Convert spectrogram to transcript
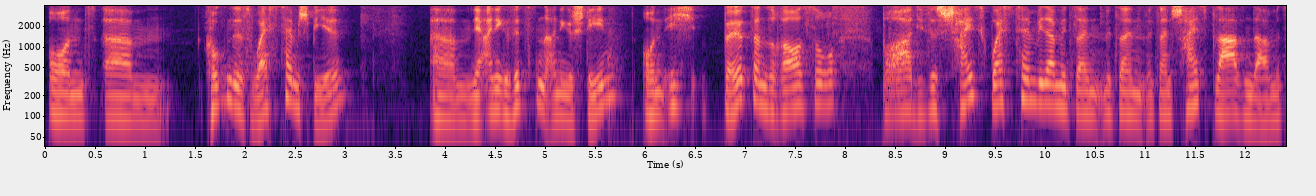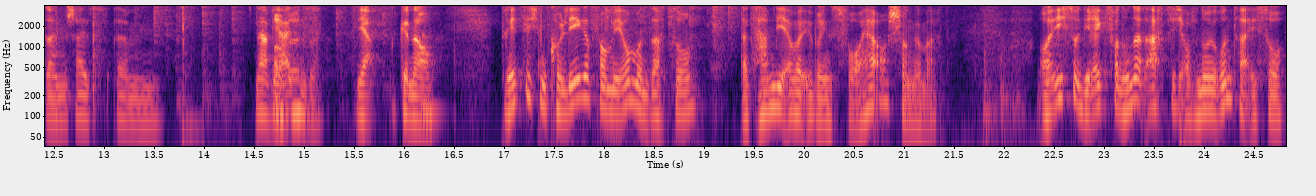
und ähm, gucken das West Ham-Spiel. Ähm, ja, einige sitzen, einige stehen und ich bölk dann so raus, so, boah, dieses scheiß West Ham wieder mit seinen, mit seinen, mit seinen scheiß Blasen da, mit seinen scheiß, ähm, na, wie Bubbles. heißen sie? Ja, genau. Dreht sich ein Kollege von mir um und sagt so, das haben die aber übrigens vorher auch schon gemacht. Und ich so direkt von 180 auf 0 runter. Ich so,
